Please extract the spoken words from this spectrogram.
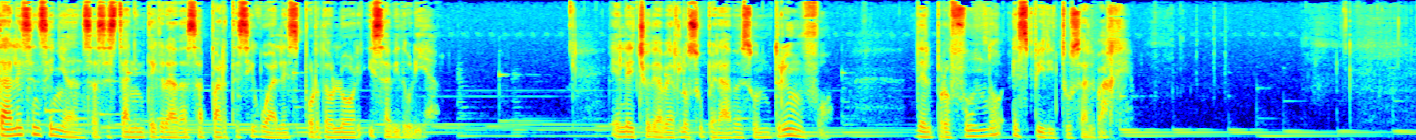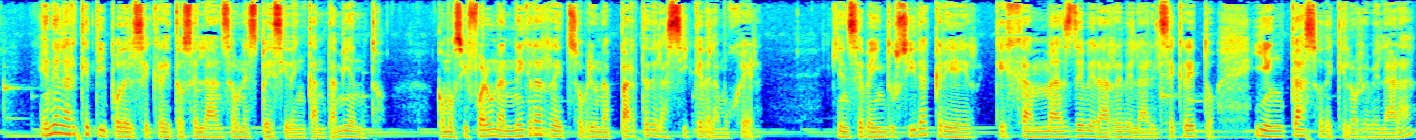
Tales enseñanzas están integradas a partes iguales por dolor y sabiduría. El hecho de haberlo superado es un triunfo del profundo espíritu salvaje. En el arquetipo del secreto se lanza una especie de encantamiento, como si fuera una negra red sobre una parte de la psique de la mujer, quien se ve inducida a creer que jamás deberá revelar el secreto y en caso de que lo revelara,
